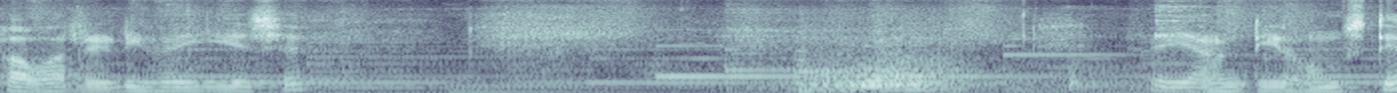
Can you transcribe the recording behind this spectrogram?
খাবার রেডি হয়ে গিয়েছে। এই আন্টির হোমস্টে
